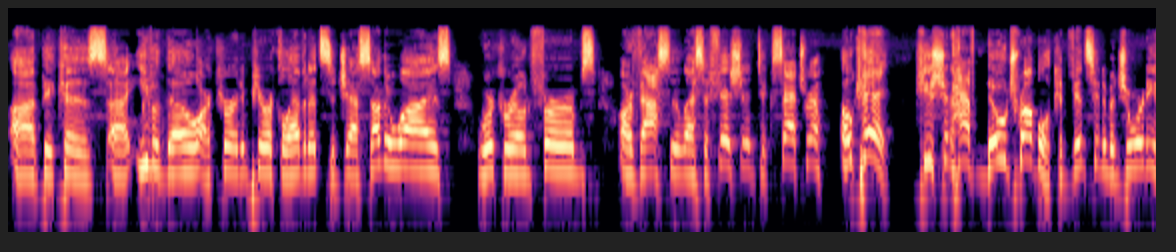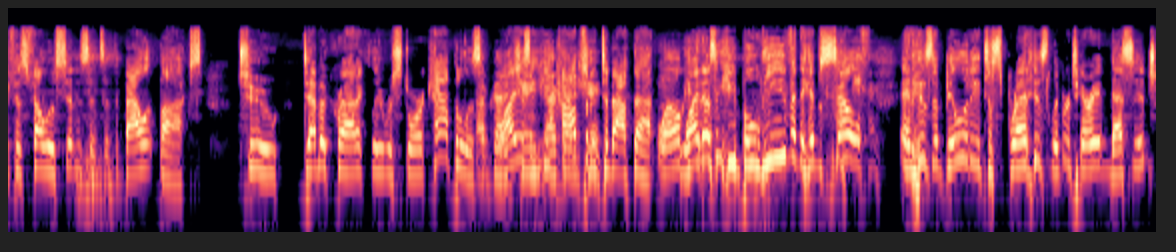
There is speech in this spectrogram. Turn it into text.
uh, because uh, even though our current empirical evidence suggests otherwise, worker-owned firms are vastly less efficient, etc. Okay, he should have no trouble convincing a majority of his fellow citizens at the ballot box to democratically restore capitalism. Why change, isn't he I've confident about that? Well, okay. Why doesn't he believe in himself okay. and his ability to spread his libertarian message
